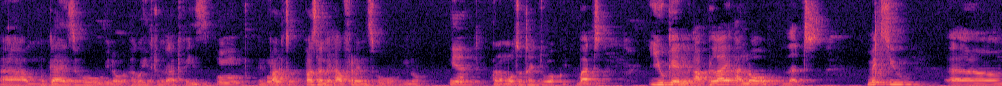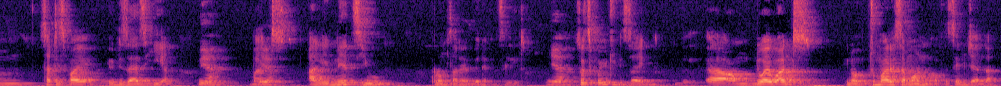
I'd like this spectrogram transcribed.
um, guys who you know are going through that phase. Mm. In Mm. fact, personally have friends who you know Yeah. and I'm also trying to work with. But you can apply a law that makes you um, satisfy your desires here, Yeah. but Yeah. alienates you from certain benefits later. Yeah. So it's for you to decide: um, do I want, you know, to marry someone of the same gender?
